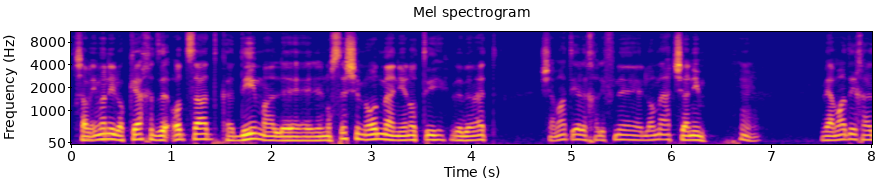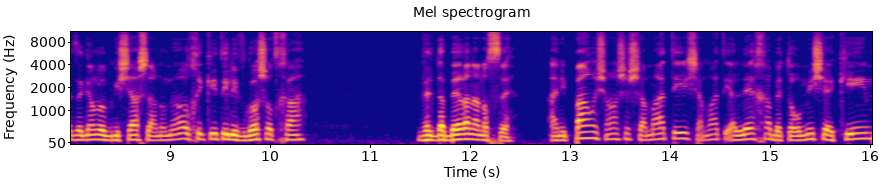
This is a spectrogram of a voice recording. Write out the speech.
עכשיו, אם אני לוקח את זה עוד צעד קדימה לנושא שמאוד מעניין אותי, ובאמת, שמעתי עליך לפני לא מעט שנים. ואמרתי לך את זה גם בפגישה שלנו, מאוד חיכיתי לפגוש אותך ולדבר על הנושא. אני פעם ראשונה ששמעתי, שמעתי עליך בתור מי שהקים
